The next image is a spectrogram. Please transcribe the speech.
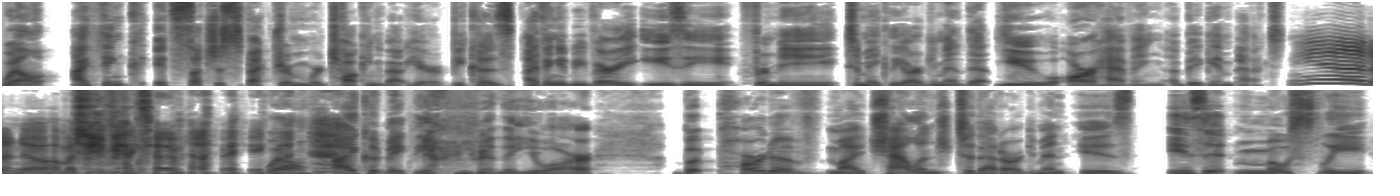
Well, I think it's such a spectrum we're talking about here because I think it'd be very easy for me to make the argument that you are having a big impact. Yeah, I don't know how much impact I'm having. well, I could make the argument that you are, but part of my challenge to that argument is is it mostly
